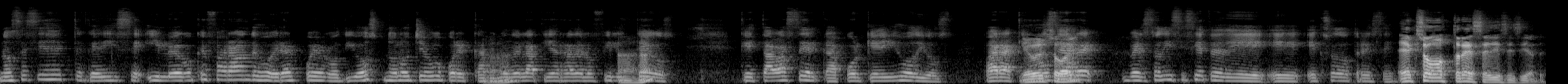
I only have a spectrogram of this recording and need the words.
No sé si es este que dice, y luego que Faraón dejó ir al pueblo, Dios no los llevó por el camino de la tierra de los filisteos, que estaba cerca, porque dijo Dios, para que verso no se verso 17 de eh, Éxodo 13. Éxodo 13, 17.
